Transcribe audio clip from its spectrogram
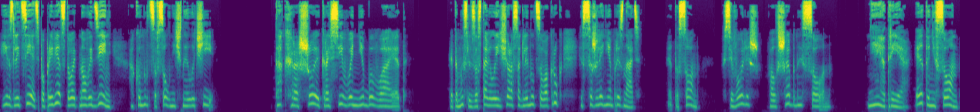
и взлететь, поприветствовать новый день, окунуться в солнечные лучи. Так хорошо и красиво не бывает. Эта мысль заставила еще раз оглянуться вокруг и с сожалением признать. Это сон. Всего лишь волшебный сон. Нет, Рия, это не сон.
